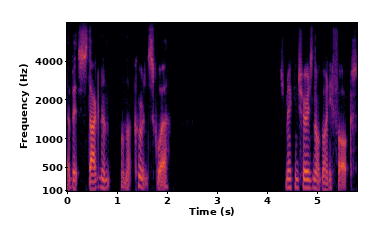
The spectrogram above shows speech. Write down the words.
a bit stagnant on that current square. Just making sure he's not got any forks.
